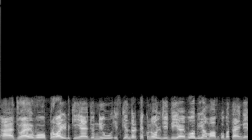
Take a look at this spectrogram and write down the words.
जो है, वो प्रोवाइड की हैं, जो न्यू इसके अंदर टेक्नोलॉजी दी है, वो भी हम आपको बताएँगे।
